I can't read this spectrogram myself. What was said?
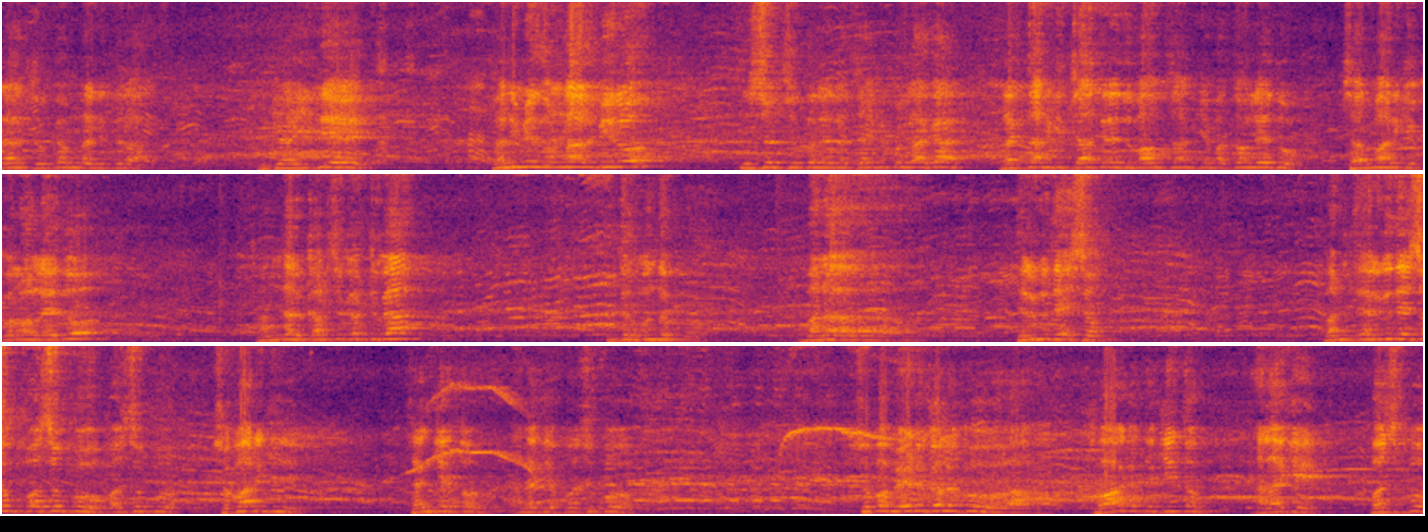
నా సుఖం నా నిద్ర. ఇక ఇదే పని మీద ఉన్నారు మీరు. సుశిక్షితులైన సైనికుల్లాగా రక్తానికి జాతి లేదు మాంసానికి మతం లేదు చర్మానికి కులం లేదు. అందరూ కలిసికట్టుగా ఇంతకుముందు మన తెలుగుదేశం మన తెలుగుదేశం పసుపు పసుపు శుభానికి సంకేతం అలాగే పసుపు శుభ వేడుకలకు స్వాగత గీతం అలాగే పసుపు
